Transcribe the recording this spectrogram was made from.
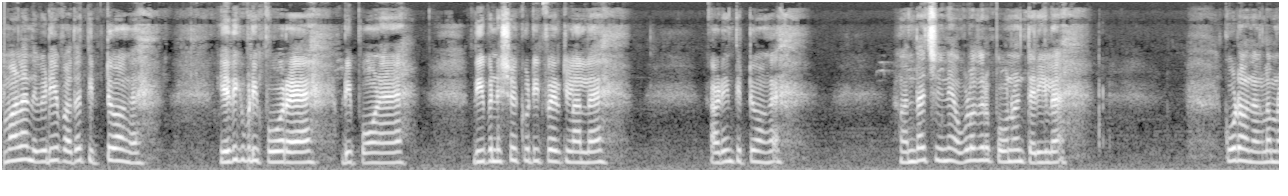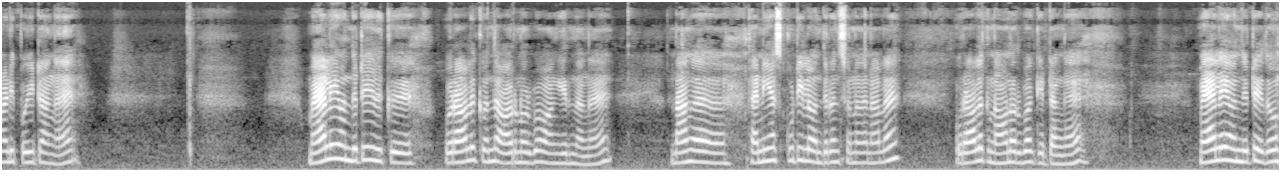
அம்மாலாம் இந்த வீடியோ பார்த்தா திட்டுவாங்க. எதுக்கு இப்படி போகிற இப்படி போனேன் தீபனேஷை கூட்டிகிட்டு போயிருக்கலாம்ல? அப்படின்னு திட்டுவாங்க. வந்தாச்சுன்னு எவ்வளோ தூரம் போகணும்னு தெரியல. கூட வந்தவங்களாம் முன்னாடி போயிட்டாங்க. மேலேயே வந்துட்டு இதுக்கு ஒரு ஆளுக்கு வந்து அறநூறுபா வாங்கியிருந்தாங்க. நாங்கள் தனியாக ஸ்கூட்டியில் வந்துடுறோன்னு சொன்னதுனால ஒரு ஆளுக்கு நானூறுரூபா கேட்டாங்க. மேலேயே வந்துட்டு ஏதோ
